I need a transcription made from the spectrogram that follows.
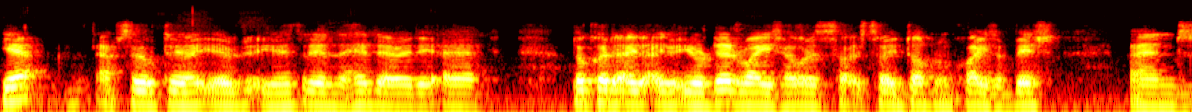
Yeah, absolutely. You hit it in the head there. Uh, look, at you're dead right. I would studied Dublin quite a bit, and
